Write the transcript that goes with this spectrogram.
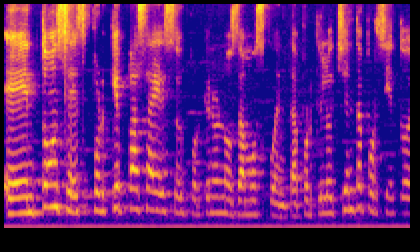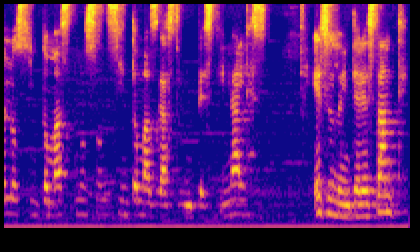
Entonces, ¿por qué pasa eso y por qué no nos damos cuenta? Porque el 80% de los síntomas no son síntomas gastrointestinales. Eso es lo interesante.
